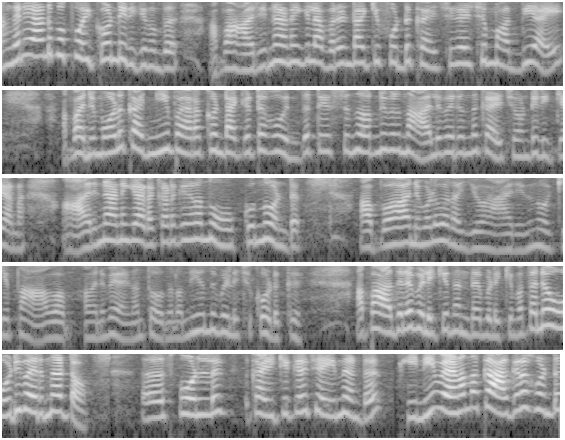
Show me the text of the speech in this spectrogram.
അങ്ങനെയാണ് ഇപ്പോൾ പോയിക്കൊണ്ടിരിക്കുന്നത്. അപ്പോൾ ആര്യനാണെങ്കിൽ അവരുണ്ടാക്കിയ ഫുഡ് കഴിച്ച് കഴിച്ച് മതിയായി. അപ്പോൾ അനുമോൾ കഞ്ഞിയും പയറൊക്കെ ഉണ്ടാക്കിയിട്ട് ഓ എന്ത് ടേസ്റ്റ് എന്ന് പറഞ്ഞ് ഇവർ നാല് പേരൊന്ന് കഴിച്ചുകൊണ്ടിരിക്കുകയാണ് ആര്യനാണെങ്കിൽ ഇടക്കിടക്ക് ഇങ്ങനെ നോക്കുന്നുണ്ട്. അപ്പോൾ അനുമോൾ പറഞ്ഞു അയ്യോ ആര്യനെ നോക്കിയ പാവം. അവന് വേണം തോന്നണം. നീ ഒന്ന് വിളിച്ച് കൊടുക്ക്. അപ്പോൾ അതിൽ വിളിക്കുന്നുണ്ട്. വിളിക്കുമ്പോൾ തന്നെ ഓടി വരുന്ന കേട്ടോ. സ്പൂണിൽ കഴിക്കുകയൊക്കെ ചെയ്യുന്നുണ്ട്. ഇനിയും വേണമെന്നൊക്കെ ആഗ്രഹമുണ്ട്.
